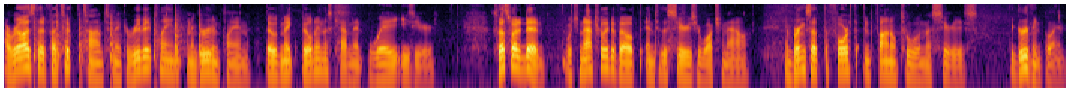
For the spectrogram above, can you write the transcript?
I realized that if I took the time to make a rebate plane and a grooving plane, that would make building this cabinet way easier. So that's what I did, which naturally developed into the series you're watching now, and brings up the fourth and final tool in this series, the grooving plane.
